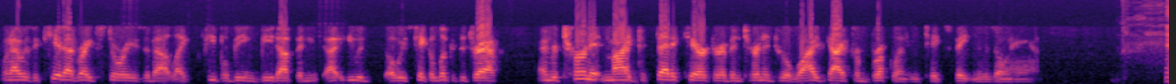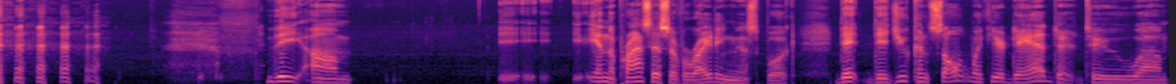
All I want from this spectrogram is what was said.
when I was a kid. I'd write stories about like people being beat up, and uh, he would always take a look at the draft and return it. And my pathetic character had been turned into a wise guy from Brooklyn who takes fate into his own hands. the um in the process of writing this book did did you consult with your dad to, to um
